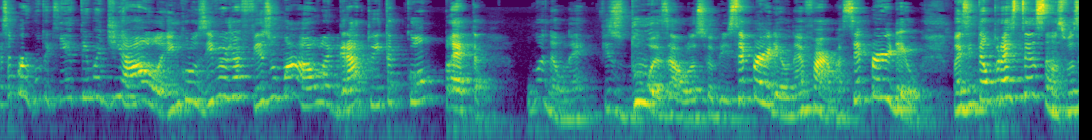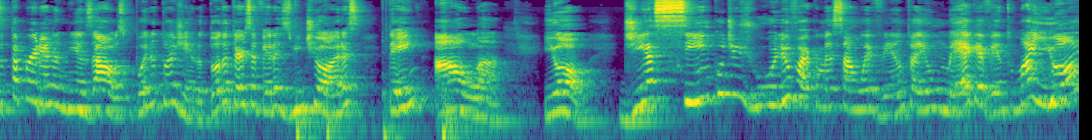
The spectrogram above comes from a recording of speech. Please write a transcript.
Essa pergunta aqui é tema de aula. Inclusive, eu já fiz uma aula gratuita completa uma não, né? Fiz duas aulas sobre isso. Você perdeu, né, Farma? Você perdeu. Mas então presta atenção, se você tá perdendo as minhas aulas, põe na tua agenda. Toda terça-feira às 20 horas tem aula. E ó, dia 5 de julho vai começar um evento aí, um mega evento, maior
